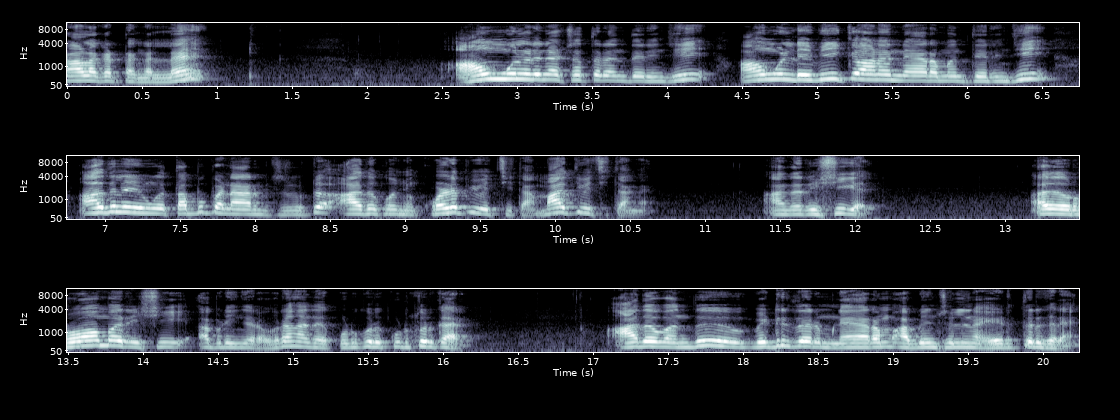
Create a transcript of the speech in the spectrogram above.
காலகட்டங்களில் அவங்களுடைய நட்சத்திரம் தெரிஞ்சு அவங்களுடைய வீக்கான நேரமும் தெரிஞ்சு அதில் இவங்க தப்பு பண்ண ஆரம்பிச்சு சொல்லிட்டு அதை கொஞ்சம் குழப்பி வச்சுட்டாங்க மாற்றி வச்சுட்டாங்க. அந்த ரிஷிகள். அது ரோம ரிஷி அப்படிங்கிறவர் அதை கொடுக்குற கொடுத்துருக்காரு. அதை வந்து வெற்றி தரும் நேரம் அப்படின்னு சொல்லி நான் எடுத்திருக்கிறேன்.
